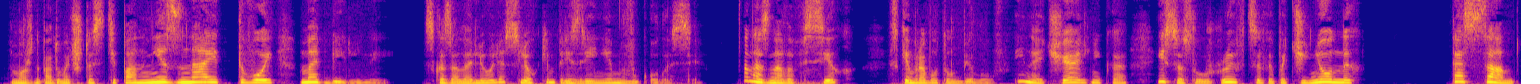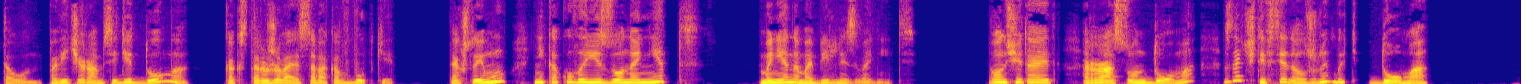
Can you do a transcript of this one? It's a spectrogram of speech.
Можно подумать, что Степан не знает твой мобильный, сказала Лёля с легким презрением в голосе. Она знала всех, с кем работал Белов, и начальника, и сослуживцев, и подчиненных. Та сам-то он по вечерам сидит дома, как сторожевая собака в будке. Так что ему никакого резона нет мне на мобильный звонить. Он считает, раз он дома, значит, и все должны быть дома.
